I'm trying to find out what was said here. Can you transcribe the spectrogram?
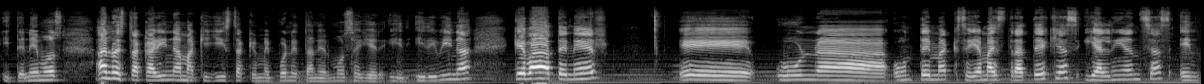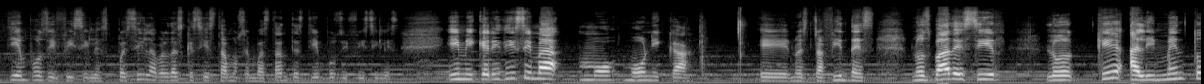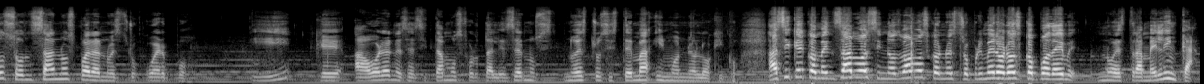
Y tenemos a nuestra Karina maquillista que me pone tan hermosa y, y divina, que va a tener eh, una, un tema que se llama estrategias y alianzas en tiempos difíciles. Pues sí, la verdad es que sí estamos en bastantes tiempos difíciles. Y mi queridísima Mónica, eh, nuestra fitness, nos va a decir lo que alimentos son sanos para nuestro cuerpo y que ahora necesitamos fortalecer nuestro sistema inmunológico. Así que comenzamos y nos vamos con nuestro primer horóscopo de nuestra Melinca.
